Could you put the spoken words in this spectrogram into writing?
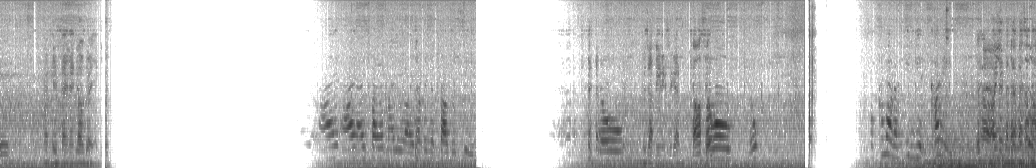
Okay, fine. I do. Oh, great. I, I, I spotted my light, something that starts with C. No, Was that Phoenix again? Castle? no, nope. Oh, come on, I'm Indian. Curry. Oh,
